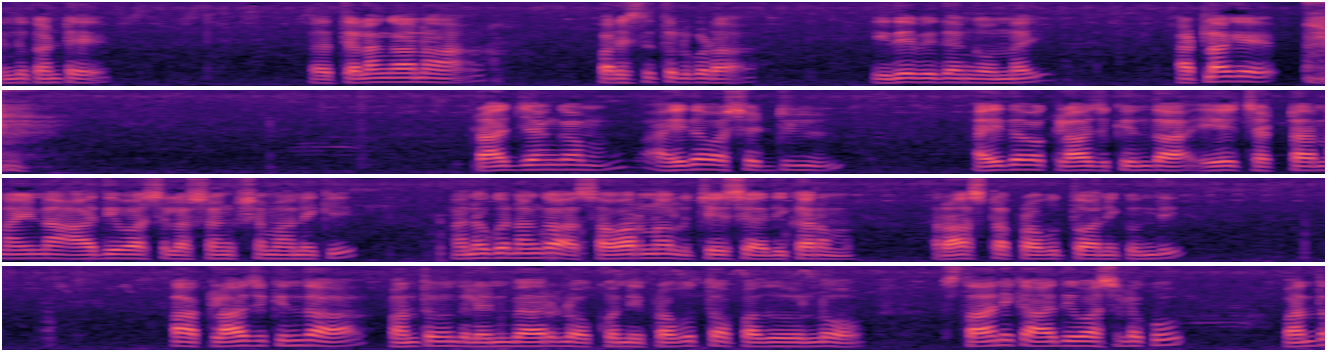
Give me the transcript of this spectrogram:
ఎందుకంటే తెలంగాణ పరిస్థితులు కూడా ఇదే విధంగా ఉన్నాయి. అట్లాగే రాజ్యాంగం ఐదవ షెడ్యూల్ ఐదవ క్లాజ్ కింద ఏ చట్టాన్నైనా ఆదివాసుల సంక్షేమానికి అనుగుణంగా సవరణలు చేసే అధికారం రాష్ట్ర ప్రభుత్వానికి ఉంది. ఆ క్లాజ్ కింద పంతొమ్మిది వందల ఎనభై ఆరులో కొన్ని ప్రభుత్వ పదవుల్లో స్థానిక ఆదివాసులకు వంద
